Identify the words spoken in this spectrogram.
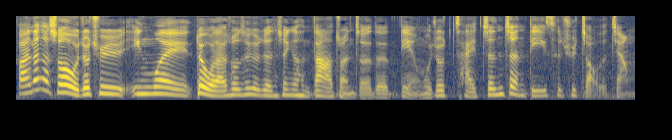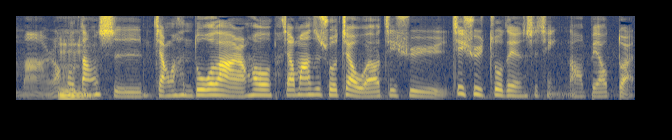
反正那个时候我就去，因为对我来说这个人生一个很大的转折的点，我就才真正第一次去找了蒋妈，然后当时讲了很多啦，然后蒋妈是说叫我要继续继续做这件事情，然后不要断，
